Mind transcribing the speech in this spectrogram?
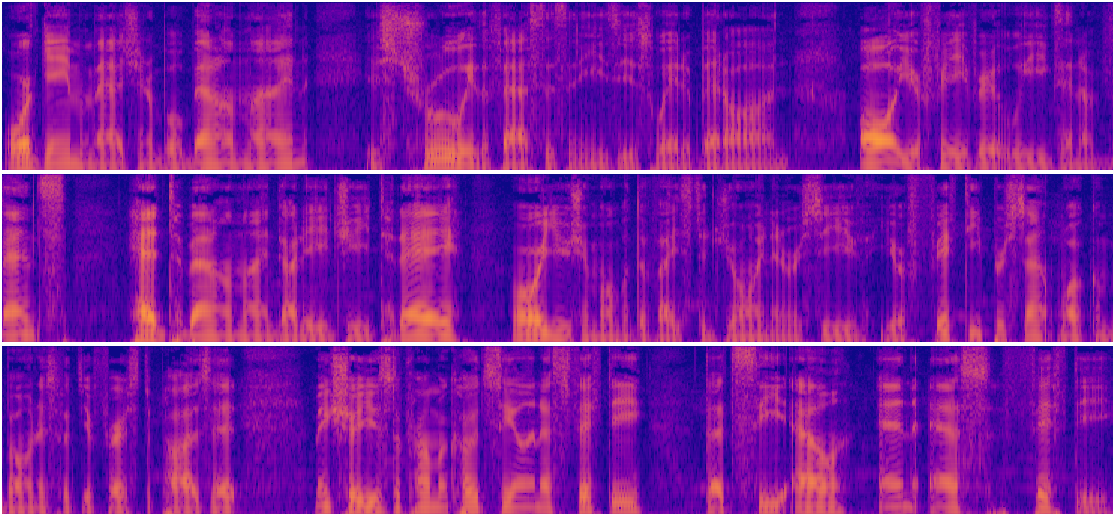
or game imaginable. BetOnline is truly the fastest and easiest way to bet on all your favorite leagues and events. Head to betonline.ag today or use your mobile device to join and receive your 50% welcome bonus with your first deposit. Make sure you use the promo code CLNS50, that's CLNS50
